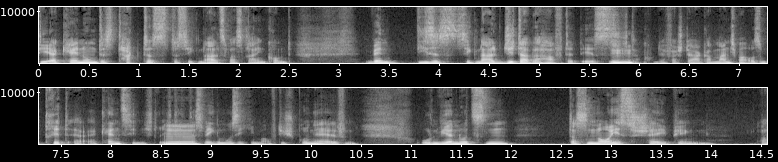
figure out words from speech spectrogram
die Erkennung des Taktes des Signals, was reinkommt. Wenn dieses Signal jitterbehaftet ist, dann kommt der Verstärker manchmal aus dem Tritt, er erkennt sie nicht richtig. Deswegen muss ich ihm auf die Sprünge helfen. Und wir nutzen das Noise Shaping. Äh,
